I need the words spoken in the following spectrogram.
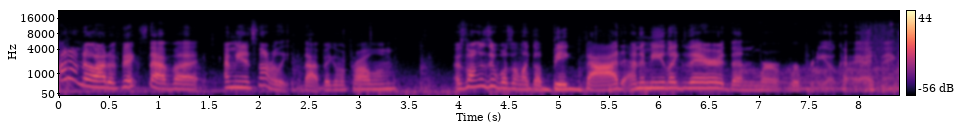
I don't know how to fix that, but I mean, it's not really that big of a problem. As long as it wasn't like a big bad enemy like there, then we're we're pretty okay, I think.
